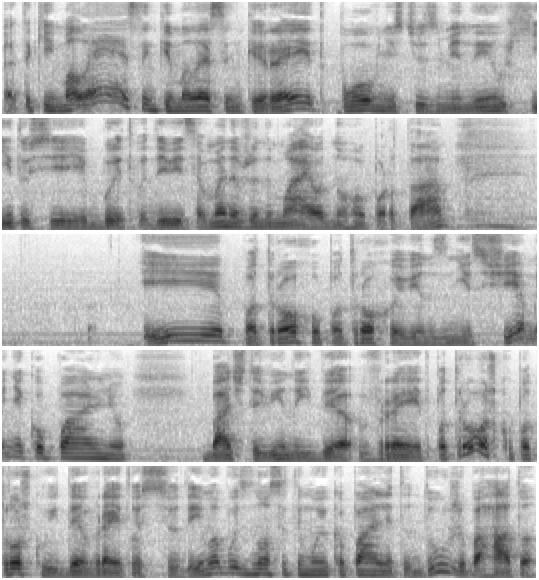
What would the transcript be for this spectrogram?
е, такий малесенький, малесенький рейд повністю змінив хід усієї битви. Дивіться, в мене вже немає одного порта. І потроху-потроху він зніс ще мені копальню. Бачите, він йде в рейд потрошку, потрошку йде в рейд ось сюди. Мабуть, зносити мої копальні. Тут дуже багато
